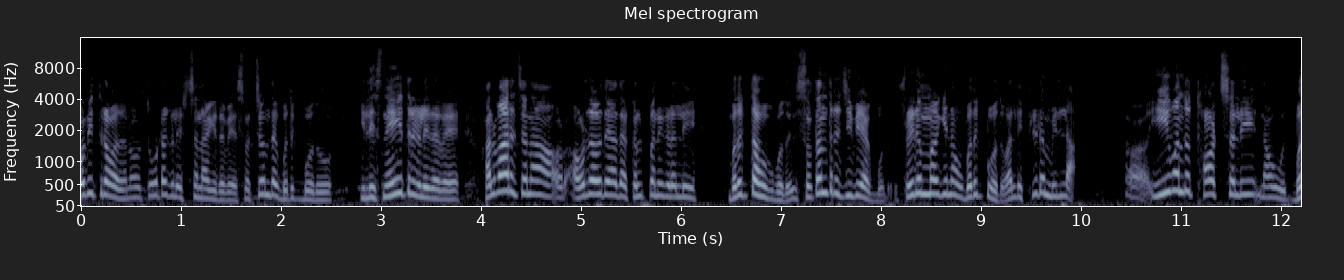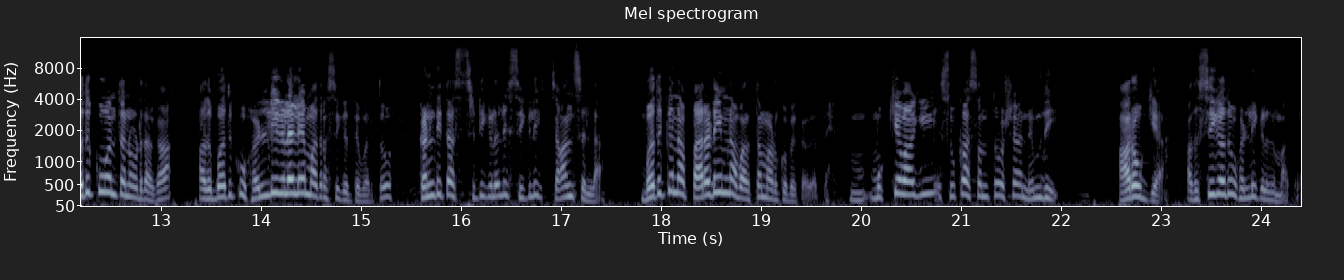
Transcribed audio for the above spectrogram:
ಪವಿತ್ರವಾದ ನಾವು ತೋಟಗಳು ಎಷ್ಟು ಚೆನ್ನಾಗಿದ್ದಾವೆ ಸ್ವಚ್ಛಂದಾಗಿ ಬದುಕ್ಬೋದು, ಇಲ್ಲಿ ಸ್ನೇಹಿತರುಗಳಿದ್ದಾವೆ ಹಲವಾರು ಜನ ಅವ್ರ ಅವ್ರದ್ದೇ ಆದ ಕಲ್ಪನೆಗಳಲ್ಲಿ ಬದುಕ್ತಾ ಹೋಗ್ಬೋದು. ಸ್ವತಂತ್ರ ಜೀವಿ ಆಗ್ಬೋದು. ಫ್ರೀಡಮ್ ಆಗಿ ನಾವು ಬದುಕ್ಬೋದು. ಅಲ್ಲಿ ಫ್ರೀಡಮ್ ಇಲ್ಲ. ಈ ಒಂದು ಥಾಟ್ಸಲ್ಲಿ ನಾವು ಬದುಕು ಅಂತ ನೋಡಿದಾಗ ಅದು ಬದುಕು ಹಳ್ಳಿಗಳಲ್ಲೇ ಮಾತ್ರ ಸಿಗುತ್ತೆ ಹೊರತು, ಖಂಡಿತ ಸಿಟಿಗಳಲ್ಲಿ ಸಿಗ್ಲಿಕ್ಕೆ ಚಾನ್ಸ್ ಇಲ್ಲ. ಬದುಕಿನ ಪ್ಯಾರಡೈಮ್ ನಾವು ಅರ್ಥ ಮಾಡ್ಕೋಬೇಕಾಗತ್ತೆ. ಮುಖ್ಯವಾಗಿ ಸುಖ, ಸಂತೋಷ, ನೆಮ್ಮದಿ, ಆರೋಗ್ಯ, ಅದು ಸಿಗೋದು ಹಳ್ಳಿಗಳಲ್ಲಿ ಮಾತ್ರ.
